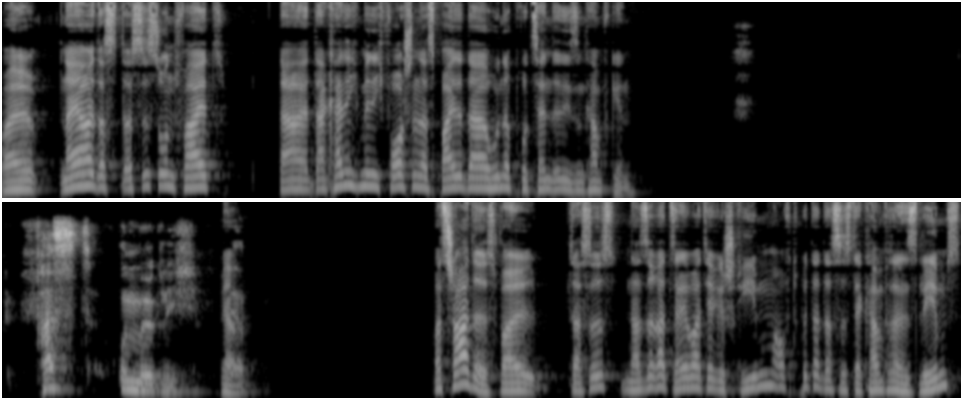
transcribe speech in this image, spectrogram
weil, naja, das, das ist so ein Fight, da, da kann ich mir nicht vorstellen, dass beide da 100% in diesen Kampf gehen. Fast unmöglich. Ja. ja. Was schade ist, weil das ist, Nazarat selber hat ja geschrieben auf Twitter, das ist der Kampf seines Lebens.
